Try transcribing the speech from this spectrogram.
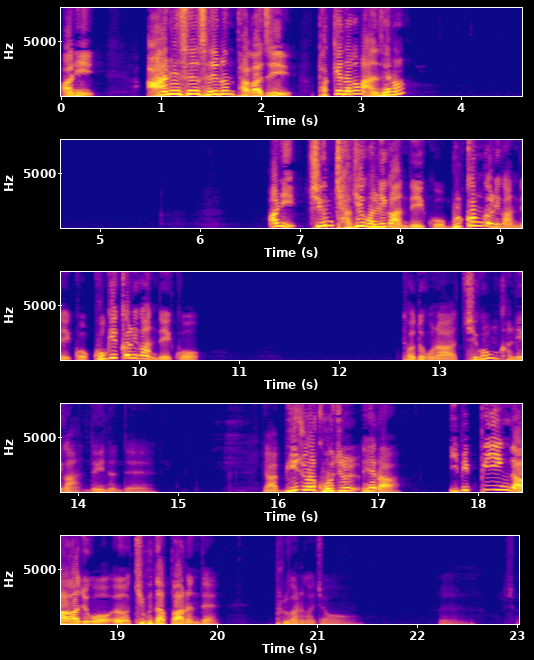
아니 안에서 새는 바가지 밖에 나가면 안 새나? 아니 지금 자기 관리가 안 돼 있고 물건 관리가 안 돼 있고 고객 관리가 안 돼 있고 더더구나 직원 관리가 안 돼 있는데 야 미주얼 고지를 해라 입이 삑 나와가지고 어? 기분 나빠하는데 불가능하죠. 예, 그렇죠.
